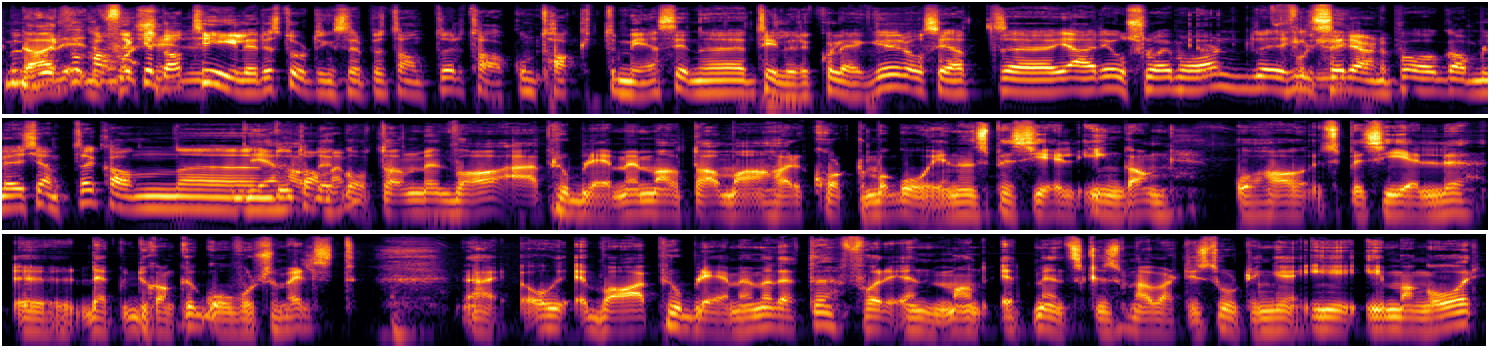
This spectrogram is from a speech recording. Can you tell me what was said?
Men Hvorfor kan forskjell... ikke da tidligere stortingsrepresentanter ta kontakt med sine tidligere kolleger og si at jeg er i Oslo i morgen, hilser gjerne på gamle kjente, kan du ta med meg? Det hadde gått an, men hva er problemet med at da man har kort om å gå inn en spesiell inngang? Å ha spesielle eh, Du kan ikke gå hvor som helst. Nei, og Hva er problemet med dette for en, et menneske som har vært i Stortinget i, i mange år?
